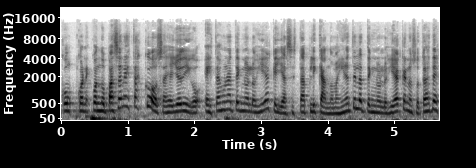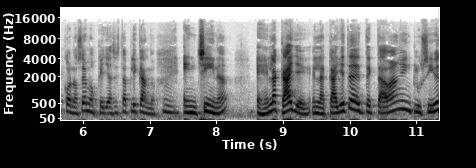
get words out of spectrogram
cu- cu- cuando pasan estas cosas, yo digo, esta es una tecnología que ya se está aplicando. Imagínate la tecnología que nosotras desconocemos que ya se está aplicando. En China es en la calle. En la calle te detectaban inclusive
